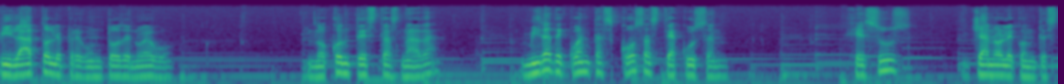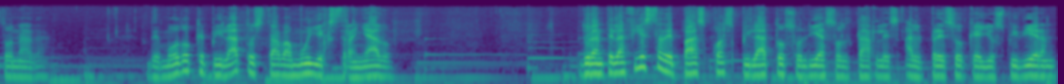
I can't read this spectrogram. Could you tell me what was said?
Pilato le preguntó de nuevo, ¿No contestas nada? Mira de cuántas cosas te acusan. Jesús ya no le contestó nada, de modo que Pilato estaba muy extrañado. Durante la fiesta de Pascuas Pilato solía soltarles al preso que ellos pidieran.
